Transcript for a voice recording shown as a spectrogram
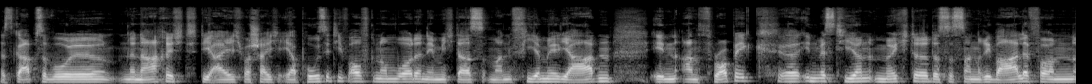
es gab sowohl eine Nachricht, die eigentlich wahrscheinlich eher positiv aufgenommen wurde, nämlich dass man vier Milliarden in Anthropic äh, investieren möchte. Das ist ein Rivale von äh,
